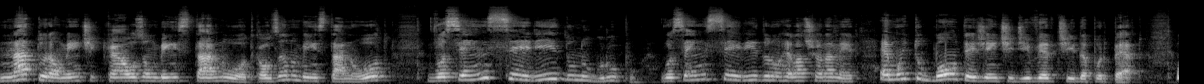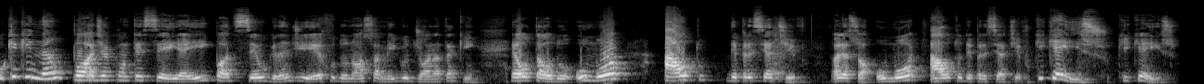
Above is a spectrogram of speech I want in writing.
naturalmente causa um bem-estar no outro. Causando um bem-estar no outro, você é inserido no grupo, você é inserido no relacionamento. É muito bom ter gente divertida por perto. O que, que não pode acontecer, e aí pode ser o grande erro do nosso amigo Jonathan aqui, é o tal do humor autodepreciativo. Olha só, humor autodepreciativo. O que, que é isso? O que, que é isso?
